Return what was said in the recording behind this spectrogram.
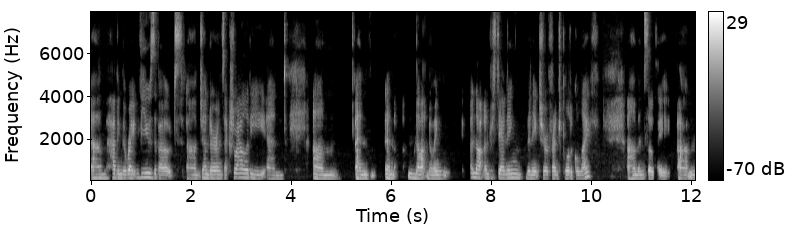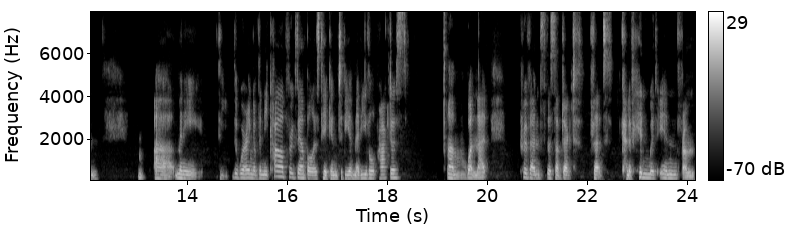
um, having the right views about um, gender and sexuality and um, and and not knowing and not understanding the nature of French political life, um, and so they um, uh, many the, the, wearing of the niqab, for example, is taken to be a medieval practice, um, one that prevents the subject that's kind of hidden within from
